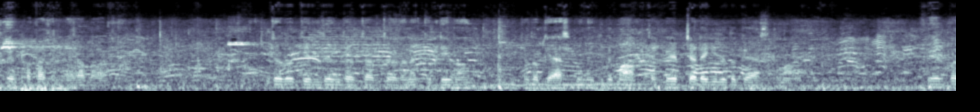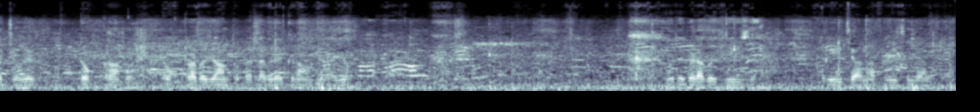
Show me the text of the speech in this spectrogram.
ਫਿਰ ਪਤਾ ਚੱਲੇਗਾ ਬਾਅਦ ਜਦੋਂ ਦਿਲ ਦੇ ਅੰਦਰ ਦਰਦ ਹੋਏਗਾ ਨਾ ਕਿੱਡੀ ਵਾਂਗ ਜਦੋਂ ਗੈਸ ਬਣੇਗੀ ਦਿਮਾਗ ਤੇ ਫਿਰ ਚੜੇਗੀ ਜਦੋਂ ਗੈਸ ਦਿਮਾਗ ਤੇ। ਫਿਰ ਭੱਜੋਗੇ ਡਾਕਟਰਾਂ ਤੋਂ। ਡਾਕਟਰਾਂ ਤੋਂ ਜਾਣ ਤੋਂ ਪਹਿਲਾਂ ਵੀਰੇ ਗਰਾਊਂਡ 'ਤੇ ਆ ਜਾਓ। ਉਹਦੇ ਕਿਹੜਾ ਕੋਈ ਫੀਸ ਹੈ? ਫ੍ਰੀ ਜਾਣਾ ਫ੍ਰੀ ਚ ਜਾਣਾ ਇਹ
